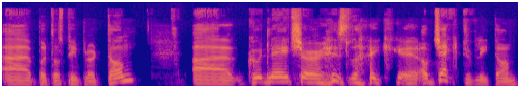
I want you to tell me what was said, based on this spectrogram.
uh, but those people are dumb. Uh, Good Nature is like uh, objectively dumb.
